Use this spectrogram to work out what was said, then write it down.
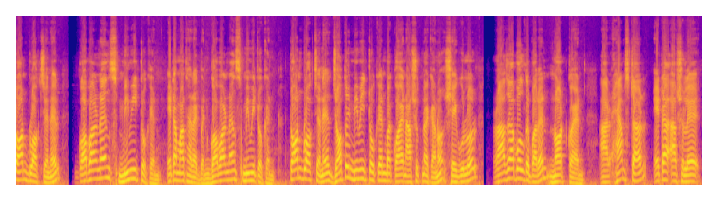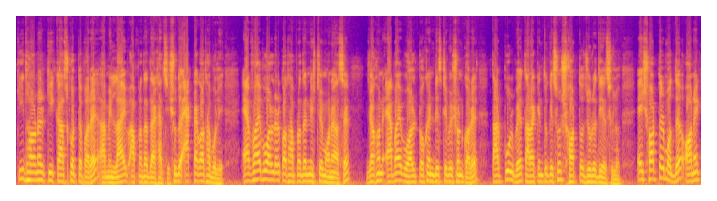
টন ব্লক চেনের গভর্নেন্স মিমি টোকেন এটা মাথায় রাখবেন governance meme token Ton block চেনে যতই মিমি টোকেন বা কয়েন আসুক না কেন, সেগুলোর রাজা বলতে পারেন নট কয়েন আর হ্যামস্টার এটা আসলে কি ধরনের কি কাজ করতে পারে, আমি লাইভ আপনাদের দেখাচ্ছি। শুধু একটা কথা বলি অ্যাভাইভ ওয়ার্ল্ডের কথা আপনাদের নিশ্চয়ই মনে আছে। যখন অ্যাভাইভ ওয়ার্ল্ড টোকেন ডিস্ট্রিবিউশন করে, তার পূর্বে তারা কিন্তু কিছু শর্ত জুড়ে দিয়েছিল। এই শর্তের মধ্যে অনেক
